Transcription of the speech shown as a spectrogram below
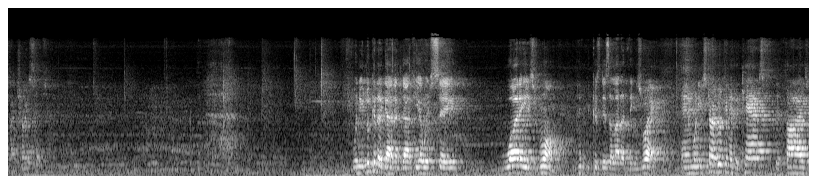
Side triceps. When you look at a guy like that, you always say, what is wrong? because there's a lot of things right. And when you start looking at the calves, the thighs,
